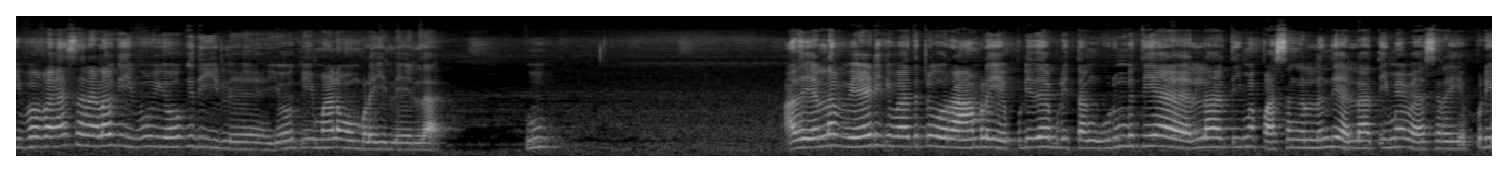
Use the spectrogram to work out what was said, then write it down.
இவ பேசுகிற அளவுக்கு இவ யோகிதி இல்லை யோகியமான பொம்பளை இல்லை இல்லை. ம். அதையெல்லாம் வேடிக்கை பார்த்துட்டு ஒரு ஆம்பளை எப்படி தான் இப்படி தன் குடும்பத்தையே எல்லாத்தையுமே பசங்கள்லேருந்து எல்லாத்தையுமே பேசுகிற எப்படி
